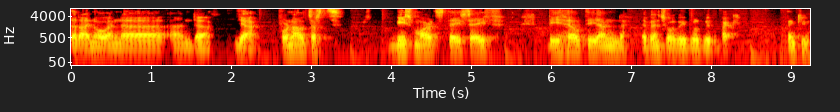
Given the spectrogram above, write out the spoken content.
that I know. And uh, and uh, yeah, for now, just be smart, stay safe, be healthy, and eventually we will be back. Thank you.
